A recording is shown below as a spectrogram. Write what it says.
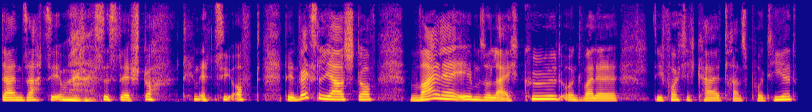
dann sagt sie immer, das ist der Stoff, den nennt sie oft den Wechseljahrstoff, weil er eben so leicht kühlt und weil er die Feuchtigkeit transportiert.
